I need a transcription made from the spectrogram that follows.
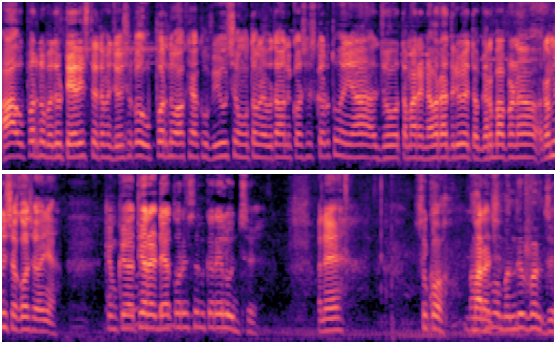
આ ઉપરનું બધું ટેરિસ છે તમે જોઈ શકો. ઉપરનું આખે આખું વ્યૂ છે હું તમને બતાવવાની કોશિશ કરું છું. અહીંયા જો તમારે નવરાત્રી હોય તો ગરબા પણ રમી શકો છો અહીંયા. કેમ કે અત્યારે ડેકોરેશન કરેલું જ છે. અને શું કહો મહારાજ? મંદિર પણ છે.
